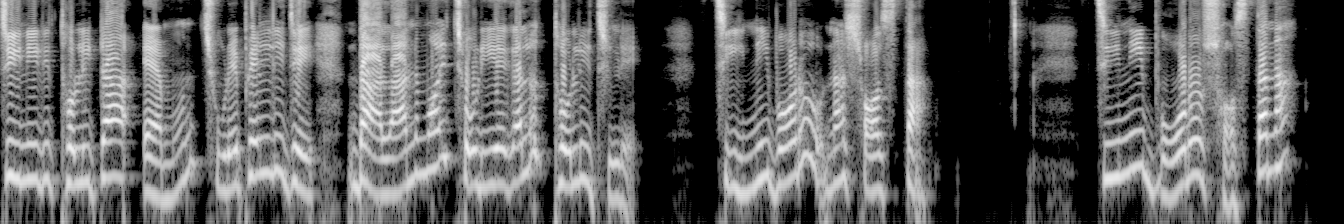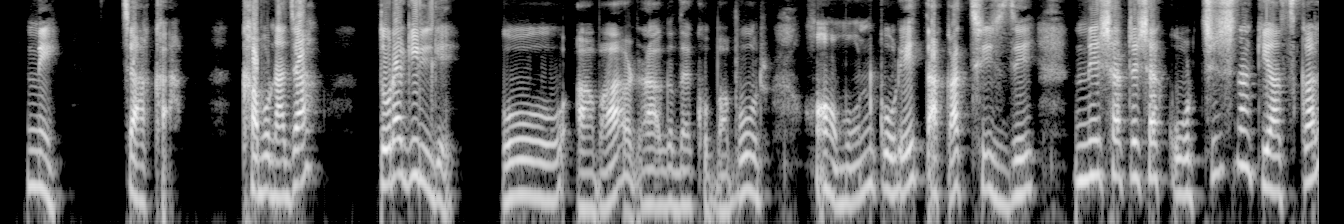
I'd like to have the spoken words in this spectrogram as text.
চিনির থলিটা এমন ছুঁড়ে ফেললি যে দালানময় ছড়িয়ে গেল থলি ছিঁড়ে। চিনি বড় না সস্তা? চিনি বড় সস্তা না? নে, চা খা। খাব না যা, তোরা গিলগে। ও আবার রাগ দেখো বাবুর, অমন করে তাকাচ্ছিস যে নেশা টেশা করছিস নাকি আজকাল?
